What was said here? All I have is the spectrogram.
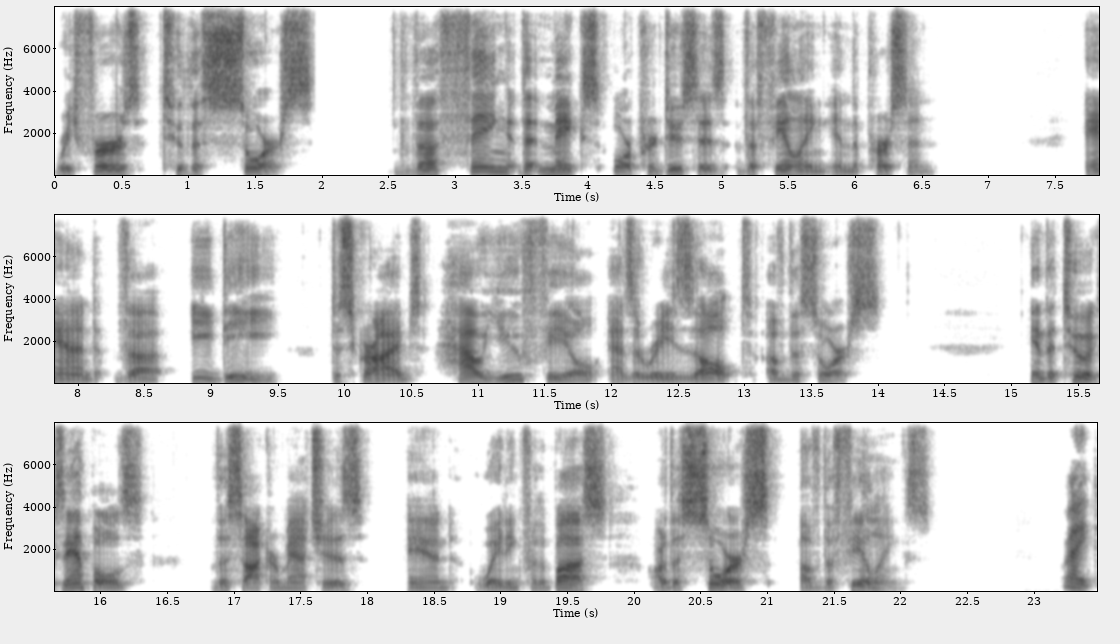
refers to the source, the thing that makes or produces the feeling in the person. And the ed describes how you feel as a result of the source. In the two examples, the soccer matches and waiting for the bus are the source of the feelings. Right.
